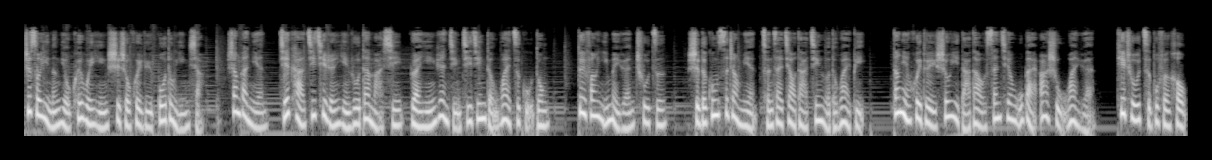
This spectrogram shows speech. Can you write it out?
之所以能扭亏为盈，是受汇率波动影响。上半年，杰卡机器人引入淡马锡、软银愿景基金等外资股东，对方以美元出资，使得公司账面存在较大金额的外币。当年汇兑收益达到三千五百二十五万元。剔除此部分后，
